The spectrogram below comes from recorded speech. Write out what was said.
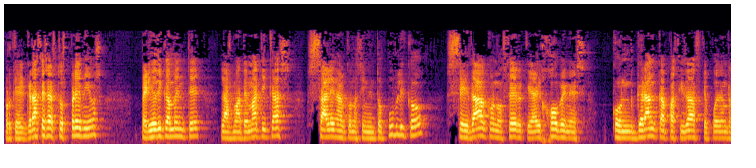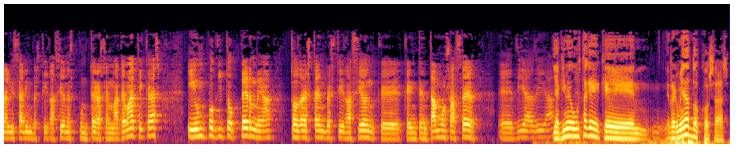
Porque gracias a estos premios, periódicamente las matemáticas salen al conocimiento público, se da a conocer que hay jóvenes con gran capacidad que pueden realizar investigaciones punteras en matemáticas y un poquito permea toda esta investigación que, que intentamos hacer eh, día a día. Y aquí me gusta que, que recomiendas dos cosas.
